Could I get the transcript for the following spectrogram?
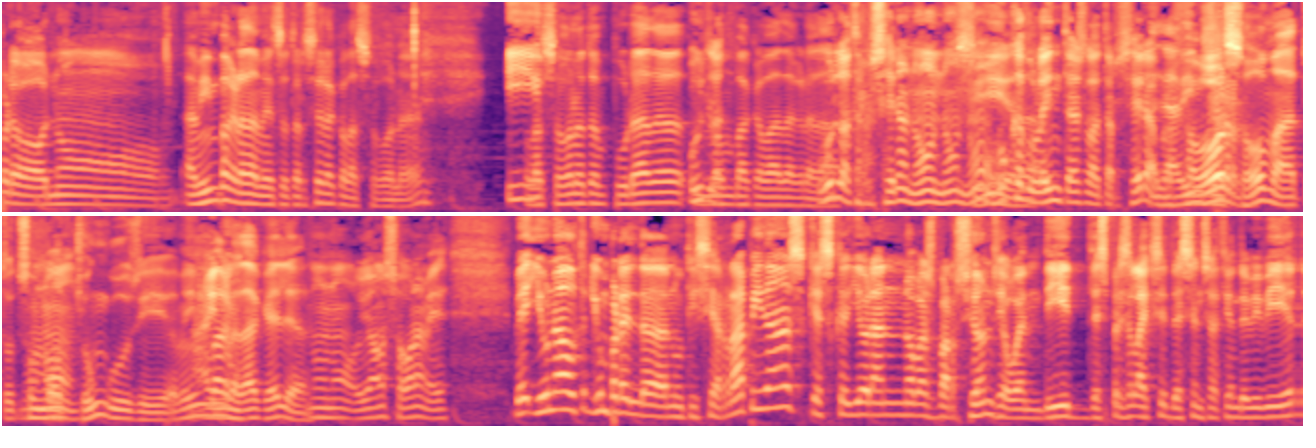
però no... A mi em va agradar més la tercera que la segona, eh? I- La segona temporada Ui, la- no em va acabar d'agradar. Ui, la tercera no, no, no, Sí, que eh, dolenta és la tercera, Allà per dins favor. de Soma, tots són No, no. molt xungos i a mi em Ai, va no. agradar aquella. No, no, jo la segona bé. Bé, i un, altre, i un parell de notícies ràpides, que és que hi haurà noves versions, ja ho hem dit, després de l'èxit de Sensación de Vivir,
